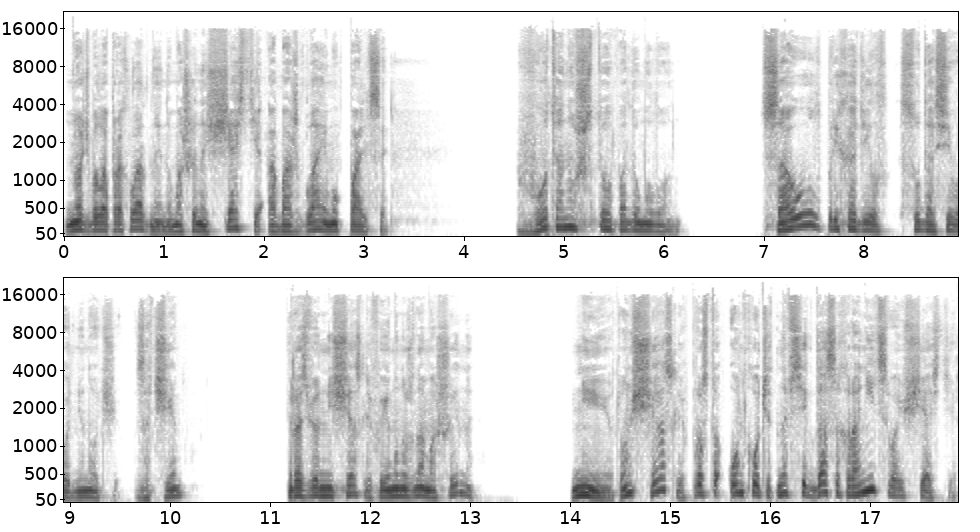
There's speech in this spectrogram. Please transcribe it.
Ночь была прохладная, но машина счастья обожгла ему пальцы. «Вот оно что!» — подумал он. «Саул приходил сюда сегодня ночью. Зачем?» Разве он несчастлив, и ему нужна машина? Нет, он счастлив, просто он хочет навсегда сохранить свое счастье.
